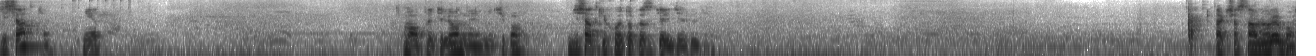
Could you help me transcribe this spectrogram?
Десятки? Нет. Ну, определенные, ну типа. Десятки ходят только за те люди. Так, сейчас ставлю рыбу.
